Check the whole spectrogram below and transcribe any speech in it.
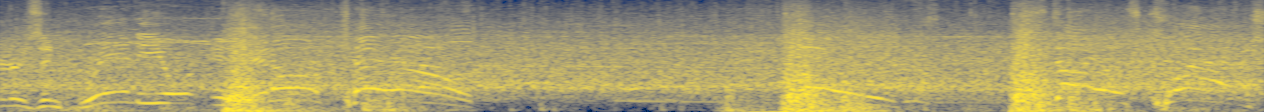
competitors in Randy Orton and RKO. Oh, Styles Clash.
